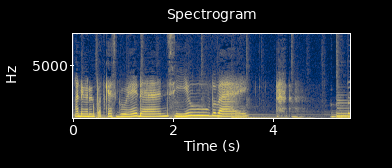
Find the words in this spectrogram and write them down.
ngadengerin podcast gue dan see you. Bye bye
